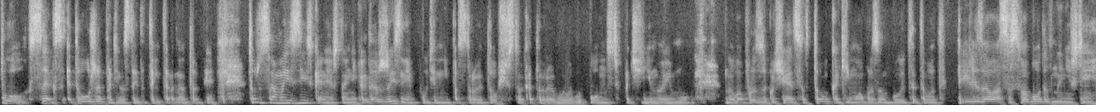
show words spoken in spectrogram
Пол, секс — это уже противостоит тоталитарной утопии. То же самое и здесь, конечно. Никогда в жизни Путин не построит общество, которое было бы полностью подчинено ему. Но вопрос заключается в том, каким образом будет это вот реализоваться свобода в нынешней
